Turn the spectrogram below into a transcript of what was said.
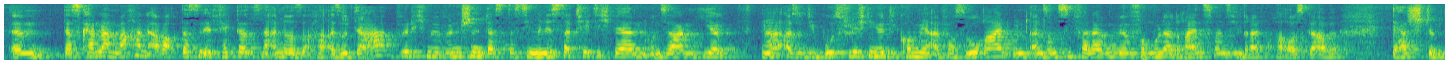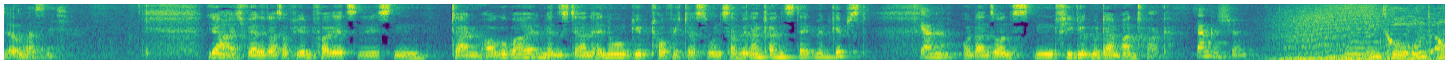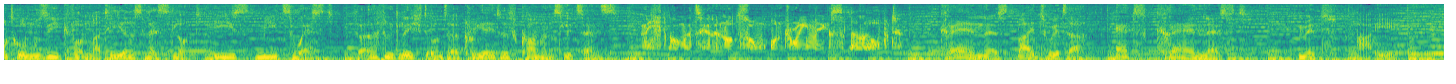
Ähm, das kann man machen, aber ob das einen Effekt hat, ist eine andere Sache. Also da würde ich mir wünschen, dass, dass die Minister tätig werden und sagen, hier, ne, also die Bootsflüchtlinge, die kommen hier einfach so rein und ansonsten verlangen wir Formular 23 in dreifacher Ausgabe. Da stimmt irgendwas nicht. Ja, ich werde das auf jeden Fall jetzt in den nächsten Tagen im Auge behalten. Wenn sich da eine Änderung gibt, hoffe ich, dass du uns dann wieder ein kleines Statement gibst. Gerne. Und ansonsten viel Glück mit deinem Antrag. Dankeschön. Intro und Outro Musik von Matthias Westlund. East meets West. Veröffentlicht unter Creative Commons Lizenz. Nicht kommerzielle Nutzung und Remix erlaubt. Krähennest bei Twitter. At Krähennest. Mit AE.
